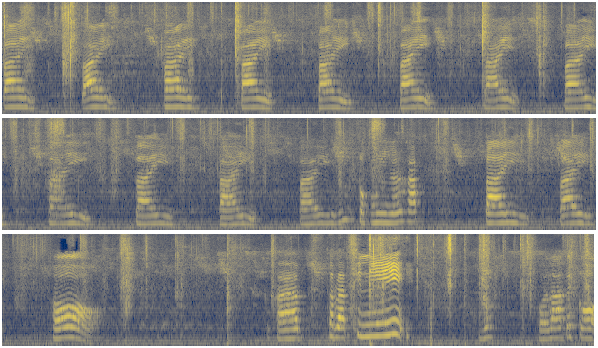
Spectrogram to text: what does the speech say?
ไป ไปไปไปไปไปไปไปไปไปไปไปตกมือนะครับ ไปไปพ่อครับสำหรับคลิปนี้ขอลาไปก่อ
